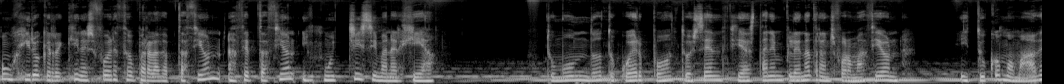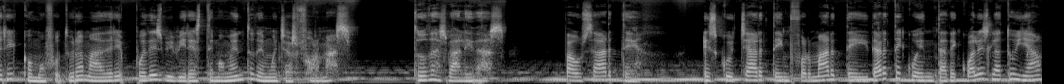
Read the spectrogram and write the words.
un giro que requiere esfuerzo para la adaptación, aceptación y muchísima energía. Tu mundo, tu cuerpo, tu esencia están en plena transformación y tú como madre, como futura madre, puedes vivir este momento de muchas formas, todas válidas. Pausarte, escucharte, informarte y darte cuenta de cuál es la tuya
